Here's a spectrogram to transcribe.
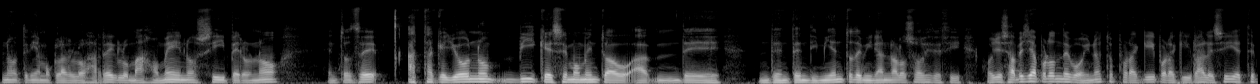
no teníamos claro los arreglos, más o menos, sí, pero no. Entonces, hasta que yo no vi que ese momento de, entendimiento, de mirarnos a los ojos y decir, oye, ¿sabes ya por dónde voy? ¿No? Esto es por aquí, por aquí, vale, sí, este...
